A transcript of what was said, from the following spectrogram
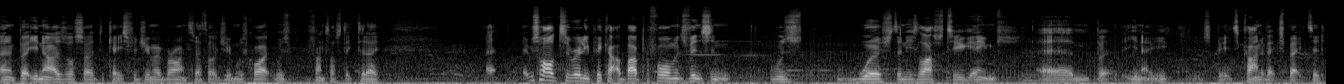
and but you know, it was also the case for Jim O'Brien. So I thought Jim was quite was fantastic today. Uh, it was hard to really pick out a bad performance. Vincent was worse than his last two games, um, but you know, it's, it's kind of expected.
